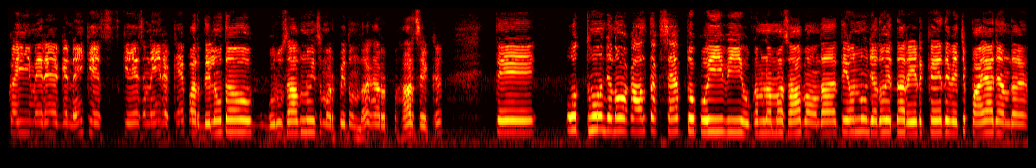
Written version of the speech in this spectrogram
ਕਈ ਮੇਰੇ ਅੱਗੇ ਨਹੀਂ ਕੇਸ ਕੇਸ ਨਹੀਂ ਰੱਖੇ, ਪਰ ਦਿਲੋਂ ਤਾਂ ਉਹ ਗੁਰੂ ਸਾਹਿਬ ਨੂੰ ਹੀ ਸਮਰਪਿਤ ਹੁੰਦਾ ਹਰ ਹਰ ਸਿੱਖ। ਤੇ ਉੱਥੋਂ ਜਦੋਂ ਅਕਾਲ ਤਖਤ ਸਾਹਿਬ ਤੋਂ ਕੋਈ ਵੀ ਹੁਕਮਨਾਮਾ ਸਾਹਿਬ ਆਉਂਦਾ ਹੈ ਤੇ ਉਹਨੂੰ ਜਦੋਂ ਇਦਾਂ ਰੇੜ ਕੇ ਦੇ ਵਿੱਚ ਪਾਇਆ ਜਾਂਦਾ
